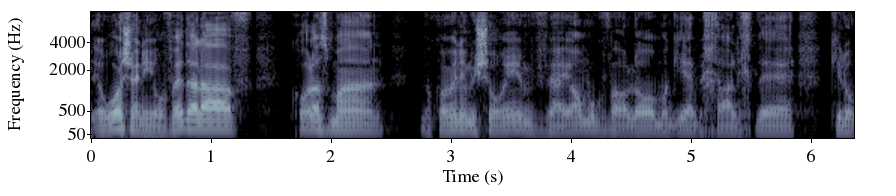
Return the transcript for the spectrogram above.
אירוע שאני עובד עליו כל הזמן. בכל מיני מישורים, והיום הוא כבר לא מגיע בכלל לכדי, כאילו,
